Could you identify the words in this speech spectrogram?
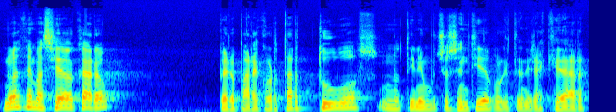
No es demasiado caro, pero para cortar tubos no tiene mucho sentido porque tendrías que dar,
